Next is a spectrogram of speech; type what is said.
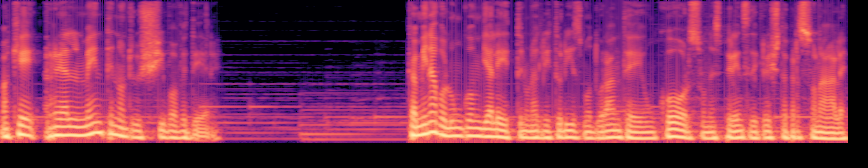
ma che realmente non riuscivo a vedere. Camminavo lungo un vialetto in un agriturismo durante un corso, un'esperienza di crescita personale,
